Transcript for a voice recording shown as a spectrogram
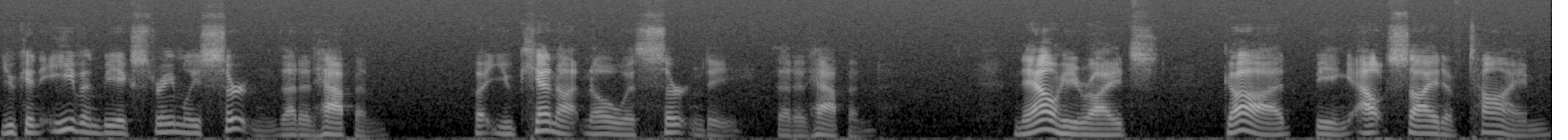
You can even be extremely certain that it happened, but you cannot know with certainty that it happened. Now he writes, God being outside of time,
